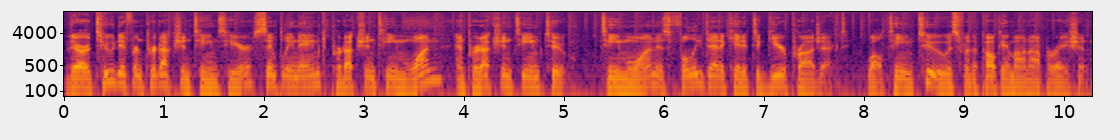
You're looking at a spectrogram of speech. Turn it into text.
there are two different production teams here, simply named Production Team 1 and Production Team 2. Team 1 is fully dedicated to Gear Project, while Team 2 is for the Pokemon operation.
